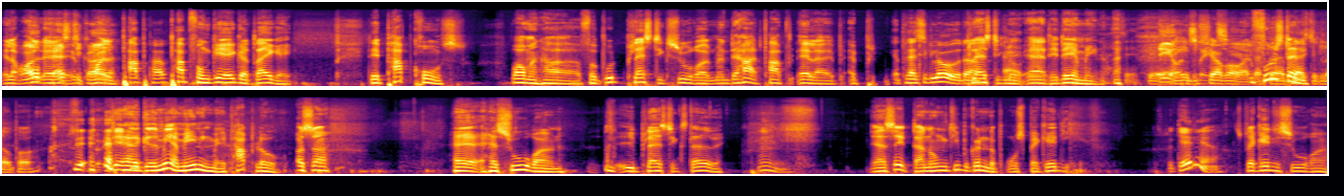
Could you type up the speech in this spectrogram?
Eller Åh, rold, plastik gør rold, det. pap, pap. pap fungerer ikke at drikke af. Det er papkrus, hvor man har forbudt plastiksugerør, men det har et pap, eller et, et Ja, plastiklåget der. plastiklåg. Ja, det er det, jeg mener. Det, det, Det er helt åndssvagt. chok over, at der er Fuldstændig. plastiklåg på. Det havde givet mere mening med et paplåg, og så have, have sugerørene i plastik stadigvæk. Mm. Jeg har set, der er nogen, de er begyndt at bruge spaghetti. Spaghetti, ja. Spaghetti-sugerør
